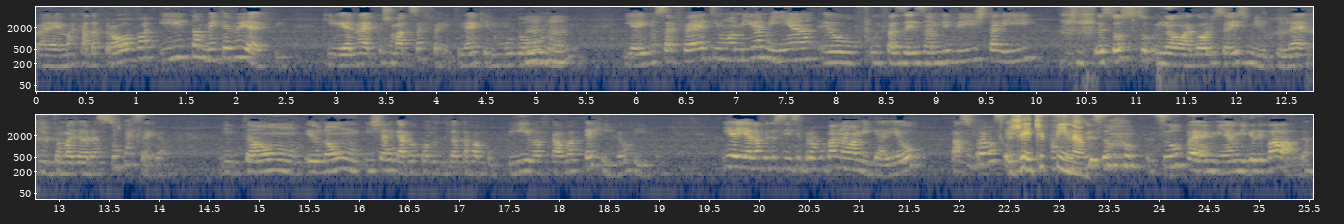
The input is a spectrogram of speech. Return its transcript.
é, marcado a prova e também teve o IF, que era na época chamado Cefet, né? Que ele mudou o Uhum. nome. E aí no Cefet, uma amiga minha, eu fui fazer exame de vista e eu sou. Su não, agora eu sou ex-míope, né? Então, mas eu era super cega. Então, eu não enxergava quando dilatava a pupila, ficava terrível, horrível. E aí ela fez assim: se preocupa não, amiga, eu passo pra você. Gente fina. Super, minha amiga de balada.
